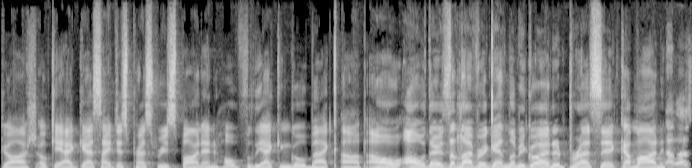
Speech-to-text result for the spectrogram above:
gosh. Okay, I guess I just press respawn and hopefully I can go back up. Oh, oh, there's the lever again. Let me go ahead and press it. Come on. Now let's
